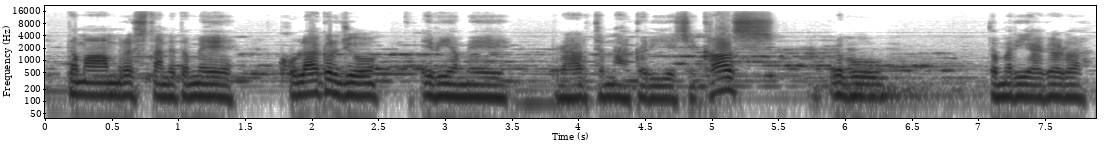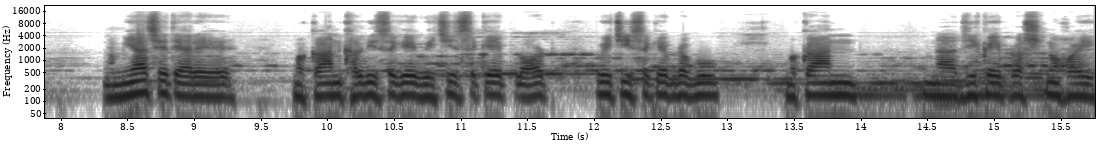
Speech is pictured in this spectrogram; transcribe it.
તમામ રસ્તાને તમે ખુલ્લા કરજો એવી અમે પ્રાર્થના કરીએ છીએ. ખાસ પ્રભુ તમારી આગળ નમ્યા છે ત્યારે મકાન ખરીદી શકે, વેચી શકે, પ્લોટ વેચી શકે પ્રભુ. મકાનના જે કંઈ પ્રશ્નો હોય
